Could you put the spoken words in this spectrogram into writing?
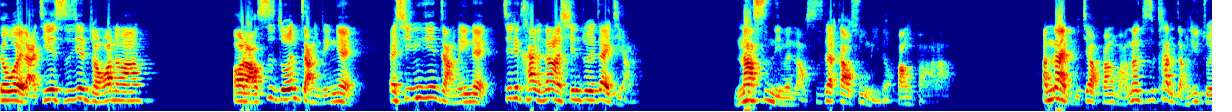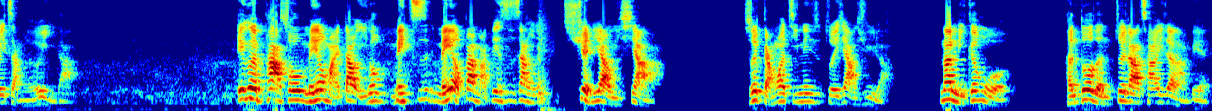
各位来，今天十日线转弯了吗？哦，老师昨天涨停哎，哎，星星今天涨停哎，今天开了当然先追再讲，那是你们老师在告诉你的方法啦。啊，那也不叫方法，那只是看涨去追涨而已啦。因为怕说没有买到以后没资没有办法电视上炫耀一下啦。所以赶快今天就追下去了。那你跟我很多人最大差异在哪边？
